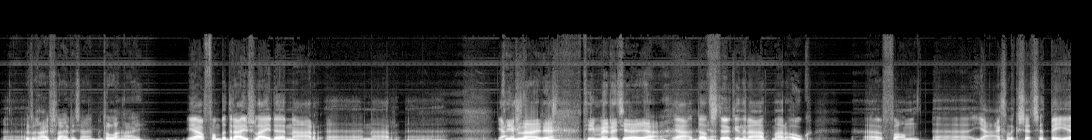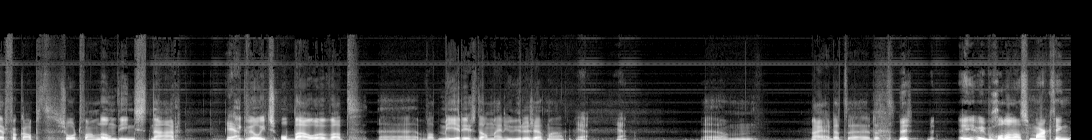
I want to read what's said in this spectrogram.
eh, Bedrijfsleider zijn met een lange ei. ja, van bedrijfsleider naar, eh, naar eh, ja, echt- Teamleider, teammanager, ja. ja, dat Ja. stuk inderdaad. Maar ook van ja, eigenlijk ZZP'er verkapt soort van loondienst naar ja. ik wil iets opbouwen wat, wat meer is dan mijn uren, zeg maar. Ja, ja. Ehm, nou ja, dat, dat U u begon dan als marketing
